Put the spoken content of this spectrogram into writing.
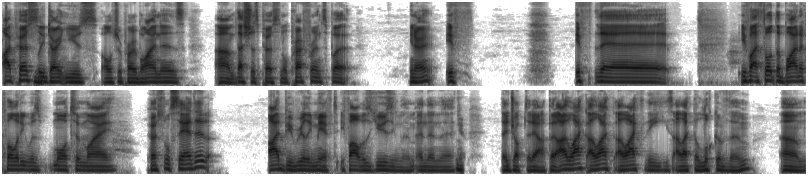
I personally don't use Ultra Pro binders. Um, that's just personal preference. But you know, if if they're if I thought the binder quality was more to my personal standard, I'd be really miffed if I was using them and then they Yeah. they dropped it out. But I like I like I like these. I like the look of them. Um,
